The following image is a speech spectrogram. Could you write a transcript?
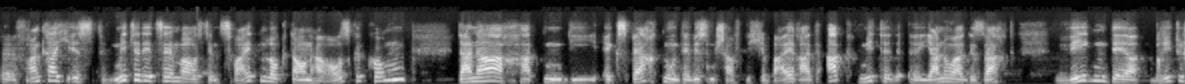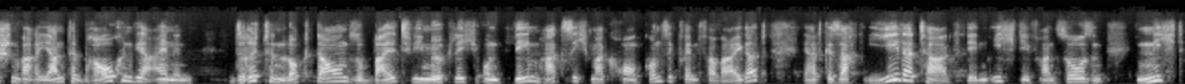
Äh, Frankreich ist Mitte Dezember aus dem zweiten Lockdown herausgekommen. Danach hatten die Experten und der wissenschaftliche Beirat ab Mitte äh, Januar gesagt, wegen der britischen Variante brauchen wir einen dritten Lockdown so bald wie möglich. Und dem hat sich Macron konsequent verweigert. Er hat gesagt, jeder Tag, den ich die Franzosen nicht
